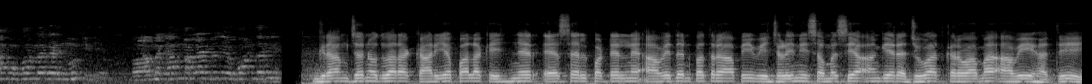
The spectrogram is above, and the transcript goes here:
આમાં ફોન લગાડી મૂકી દે. તો અમે ગામમાં લાઈટ ફોન કરી ગ્રામજનો દ્વારા કાર્યપાલક ઇજનેર એસ એલ પટેલને આવેદનપત્ર આપી વીજળીની સમસ્યા અંગે રજૂઆત કરવામાં આવી હતી.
